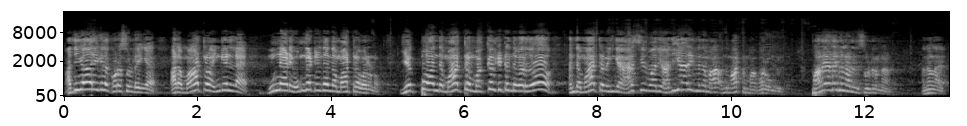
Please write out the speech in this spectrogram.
அதிகாரிகளை குறை சொல்றீங்க. ஆனா மாற்றம் இங்க இல்ல. முன்னாடி உங்ககிட்ட இருந்து அந்த மாற்றம் வரணும். எப்போ அந்த மாற்றம் மக்கள் கிட்ட இருந்து வருதோ அந்த மாற்றம் இங்க அரசியல்வாதி அதிகாரிகள் மா- அந்த மாற்றம் வரும் உங்களுக்கு. பல இடங்கள் நான் சொல்றேன் நான். அதனால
